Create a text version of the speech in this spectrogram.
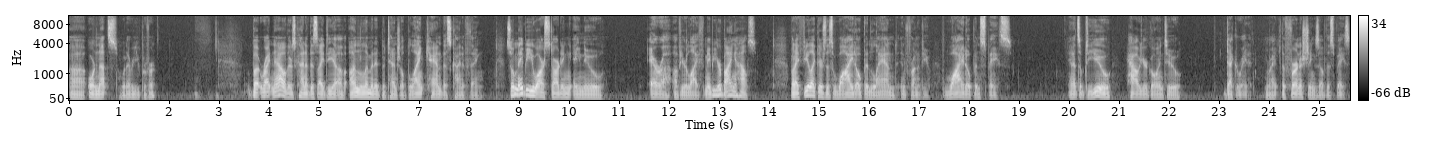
uh, or nuts, whatever you prefer. But right now, there's kind of this idea of unlimited potential, blank canvas kind of thing. So maybe you are starting a new era of your life. Maybe you're buying a house. But I feel like there's this wide open land in front of you, wide open space. And it's up to you how you're going to decorate it right? The furnishings of the space.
